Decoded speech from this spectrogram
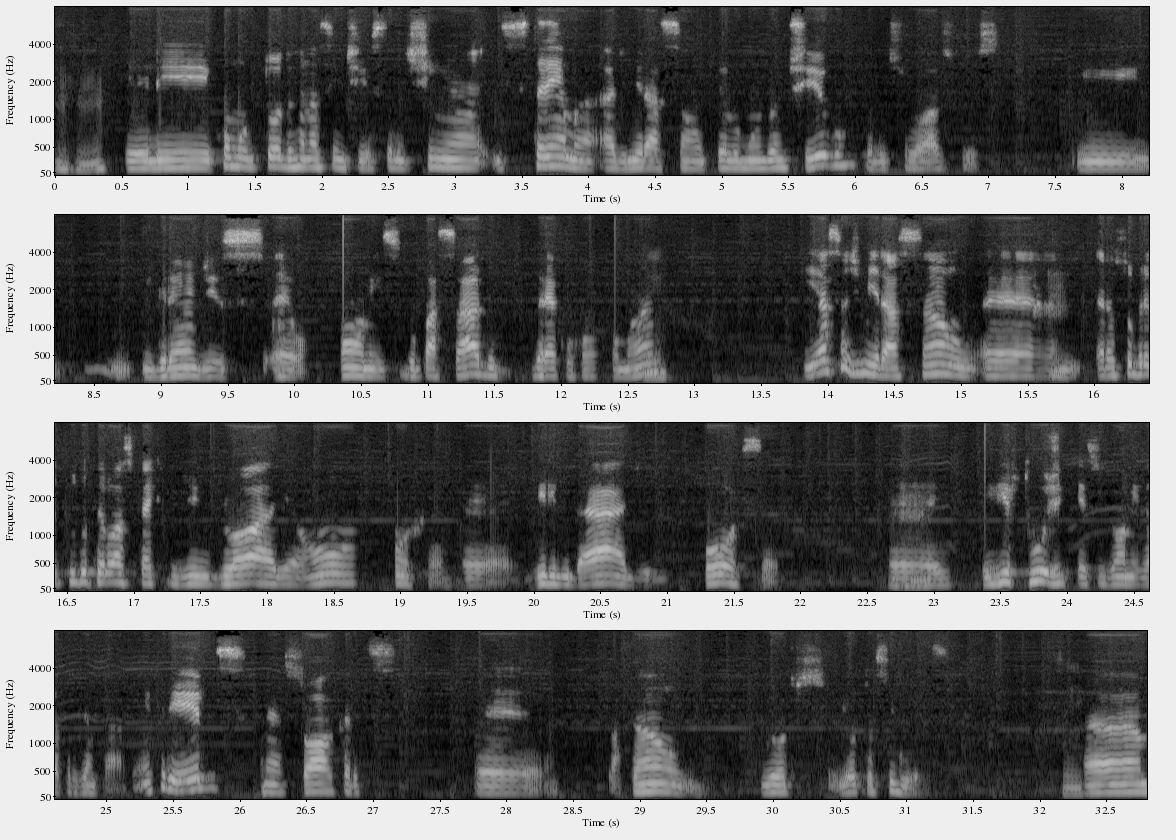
Uhum. Ele, como todo renascentista, ele tinha extrema admiração pelo mundo antigo, pelos filósofos e, e grandes é, homens do passado greco-romano. E essa admiração é, era sobretudo pelo aspecto de glória, honra, é, virilidade, força, é, uhum e virtude que esses homens apresentavam. Entre eles, né, Sócrates, é, Platão e, outros, e outras figuras. Ah,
